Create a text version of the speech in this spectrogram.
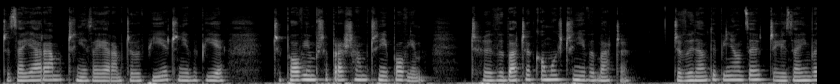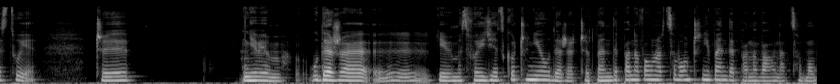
Czy zajaram, czy nie zajaram. Czy wypiję, czy nie wypiję. Czy powiem przepraszam, czy nie powiem. Czy wybaczę komuś, czy nie wybaczę. Czy wydam te pieniądze, czy je zainwestuję? Czy, nie wiem, uderzę, y, nie wiem, swoje dziecko, czy nie uderzę? Czy będę panował nad sobą, czy nie będę panował nad sobą?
